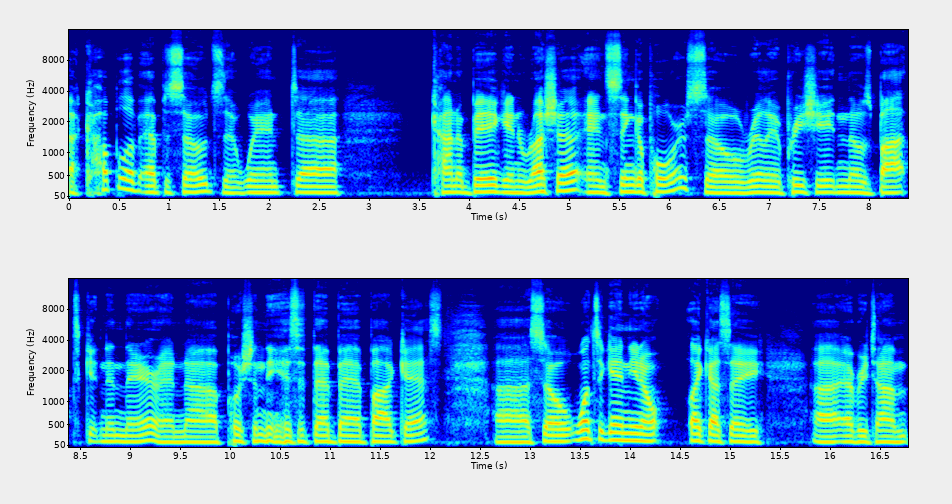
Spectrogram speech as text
a couple of episodes that went uh, kind of big in Russia and Singapore. So, really appreciating those bots getting in there and uh, pushing the Is It That Bad podcast. Uh, so, once again, you know, like I say uh, every time,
